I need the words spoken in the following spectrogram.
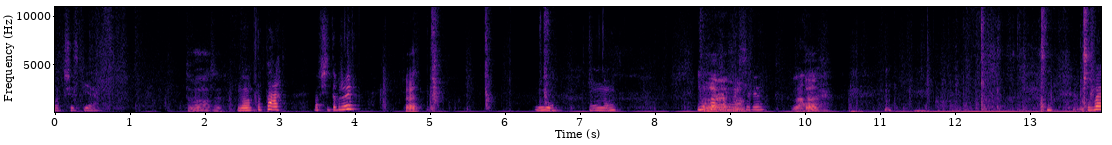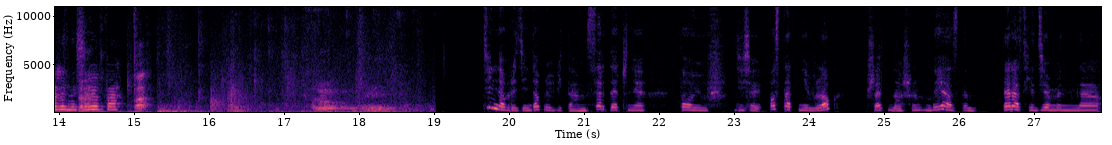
Jak się zbiera. To. No to pa. Baw się dobrze? Tak? No. no. I Ale uważaj na razem- siebie. Tak. Uważaj na Tak. siebie, pa. Pa. Dzień dobry, dzień dobry, witam serdecznie. To już dzisiaj ostatni vlog przed naszym wyjazdem. Teraz jedziemy na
